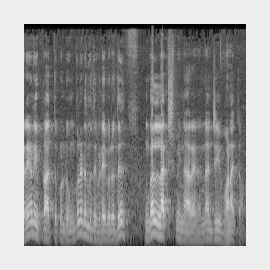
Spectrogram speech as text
இறைவனை பிரார்த்து கொண்டு உங்களிடமிருந்து விடைபெறுவது உங்கள் லக்ஷ்மி நாராயணன். நன்றி வணக்கம்.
